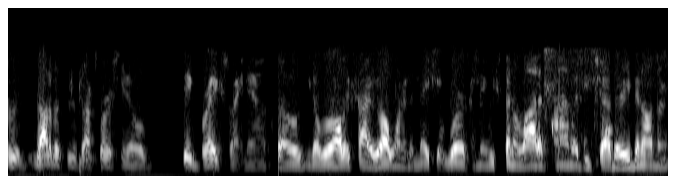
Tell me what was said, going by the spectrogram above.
a lot of us was our first, you know, big breaks right now. So, you know, we're all excited. We all wanted to make it work. I mean, we spent a lot of time with each other, even on our,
